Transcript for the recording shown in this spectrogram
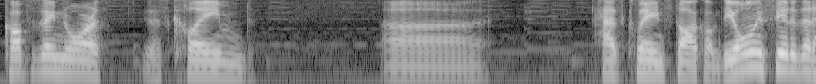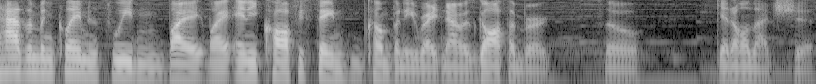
Coffee Stain North has claimed. Uh, has claimed Stockholm. The only city that hasn't been claimed in Sweden by by any coffee stain company right now is Gothenburg. So, get on that shit.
